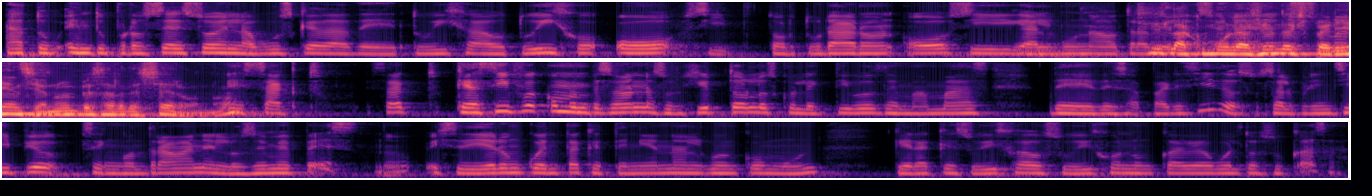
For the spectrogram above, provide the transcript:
a tu, en tu proceso en la búsqueda de tu hija o tu hijo, o si te torturaron, o si alguna otra. Sí, es la acumulación de experiencia, no empezar de cero, ¿no? Exacto. Exacto. Que así fue como empezaron a surgir todos los colectivos de mamás de desaparecidos. O sea, al principio se encontraban en los MPs, ¿no? Y se dieron cuenta que tenían algo en común, que era que su hija o su hijo nunca había vuelto a su casa.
